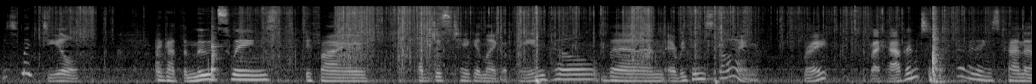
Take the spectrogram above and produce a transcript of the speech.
What's my deal? I got the mood swings. If I have just taken like a pain pill, then everything's fine, right? If I haven't, everything's kind of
